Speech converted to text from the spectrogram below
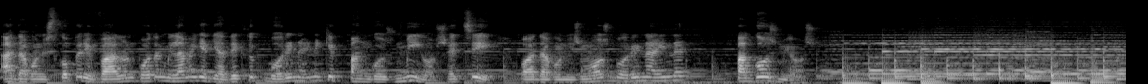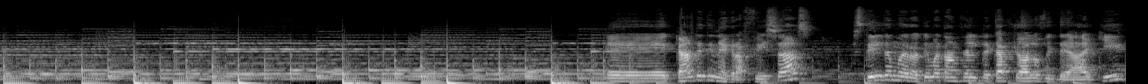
ανταγωνιστικό περιβάλλον που όταν μιλάμε για διαδίκτυο μπορεί να είναι και παγκοσμίως, έτσι. Ο ανταγωνισμός μπορεί να είναι παγκόσμιος. Ε, κάντε την εγγραφή σας Στείλτε μου ερωτήματα αν θέλετε κάποιο άλλο βιντεάκι,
